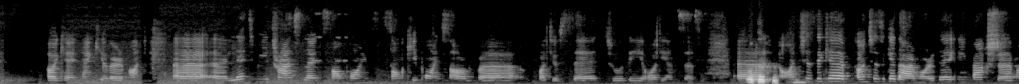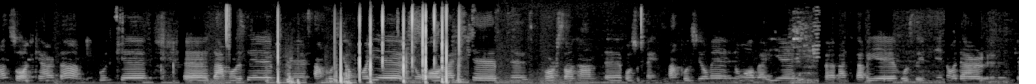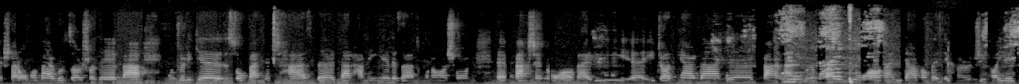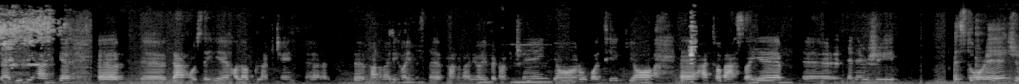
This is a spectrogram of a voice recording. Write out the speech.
Okay. Thank you very much. Uh, uh, let me translate some points, some key points of uh, what you said to the audiences. آن چیزی که آن چیزی که در مورد این بخش من سوال کردم این بود که در مورد سمپوزیوم های نوآوری که پارسال هم بزرگترین سمپوزیوم نوآوری منطقه حوزه منا در کشور عمان برگزار شده و اونجوری که صحبتش هست در همه وزارتخونه هاشون بخش نوآوری ایجاد کردن منظور ما از نوآوری در واقع تکنولوژی های جدیدی هست که در حوزه حالا بلاکچین فناوری های مثل فناوری های بلاکچین یا روباتیک یا حتی بحث های انرژی استورج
